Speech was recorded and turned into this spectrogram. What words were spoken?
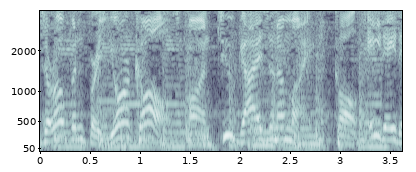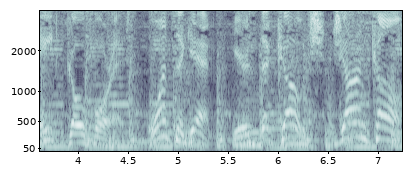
lines are open for your calls on Two Guys and a Mic. Call 888 Go For It. Once again, here's the coach, John Cohn.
